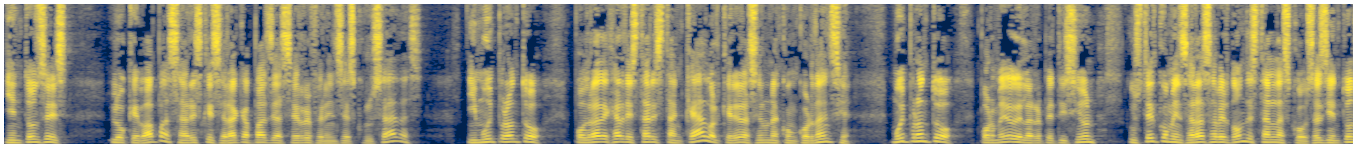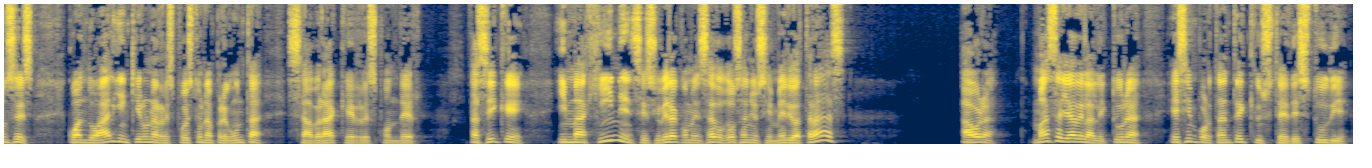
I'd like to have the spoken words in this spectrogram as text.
Y entonces lo que va a pasar es que será capaz de hacer referencias cruzadas. Y muy pronto podrá dejar de estar estancado al querer hacer una concordancia. Muy pronto, por medio de la repetición, usted comenzará a saber dónde están las cosas y entonces, cuando alguien quiere una respuesta a una pregunta, sabrá qué responder. Así que, imagínense si hubiera comenzado dos años y medio atrás. Ahora, más allá de la lectura, es importante que usted estudie.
